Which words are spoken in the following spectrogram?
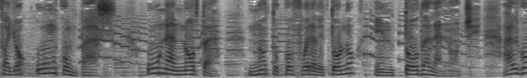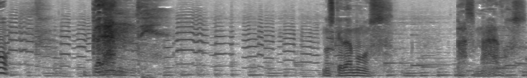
Falló un compás, una nota. No tocó fuera de tono en toda la noche. Algo grande. Nos quedamos pasmados,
